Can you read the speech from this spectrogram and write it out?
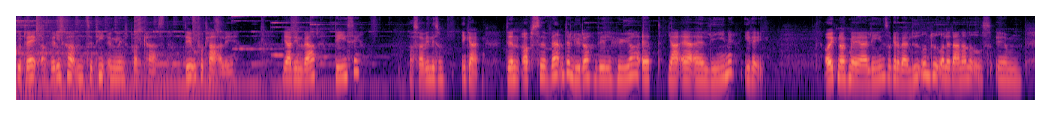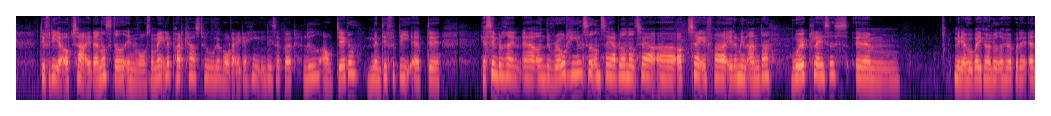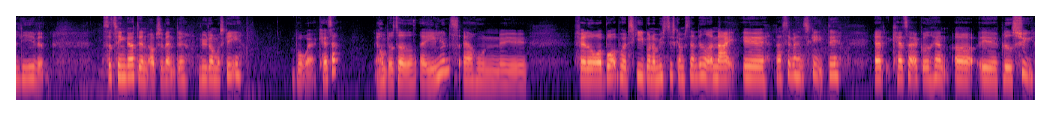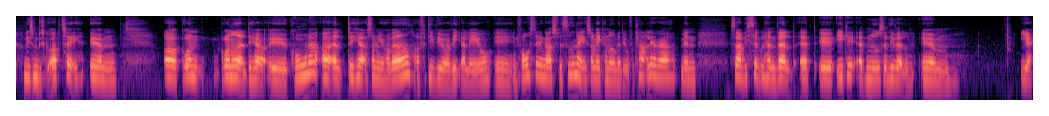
Goddag og velkommen til din yndlingspodcast, Det Uforklarlige. Jeg er din vært, Daisy, og så er vi ligesom i gang. Den observante lytter vil høre, at jeg er alene i dag. Og ikke nok med, at jeg er alene, så kan det være, at lyden lyder lidt anderledes. Øhm, det er fordi, jeg optager et andet sted end vores normale podcasthule, hvor der ikke er helt lige så godt lyd afdækket. Men det er fordi, at øh, jeg simpelthen er on the road hele tiden, så jeg er blevet nødt til at optage fra et af mine andre workplaces. Øhm, men jeg håber, I kan holde ud at høre på det alligevel. Så tænker den observante lytter måske, hvor er Kata? Er hun blevet taget af aliens? Er hun øh, faldet over bord på et skib under mystiske omstændigheder? Nej, øh, der er simpelthen sket det, at Kata er gået hen og øh, blevet syg, ligesom vi skulle optage. Øh, og grund, grundet alt det her øh, corona og alt det her, som jo har været, og fordi vi jo er ved at lave øh, en forestilling også ved siden af, som ikke har noget med det uforklarlige at gøre, men så har vi simpelthen valgt at øh, ikke at mødes alligevel. Øhm, ja.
